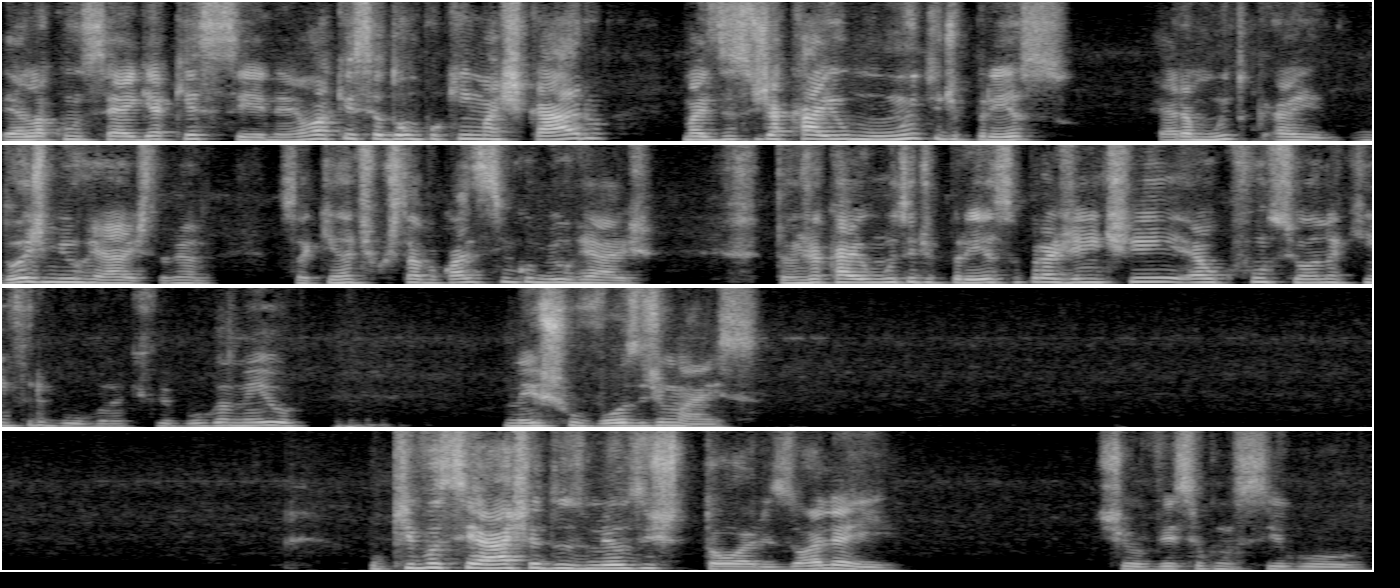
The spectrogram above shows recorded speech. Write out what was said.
ela consegue aquecer, né? É um aquecedor um pouquinho mais caro, mas isso já caiu muito de preço. Era muito. Aí, dois mil reais, tá vendo? Isso aqui antes custava quase cinco mil reais. Então já caiu muito de preço para a gente, é o que funciona aqui em Friburgo, né? Que Friburgo é meio meio chuvoso demais. O que você acha dos meus stories? Olha aí. Deixa eu ver se eu consigo.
